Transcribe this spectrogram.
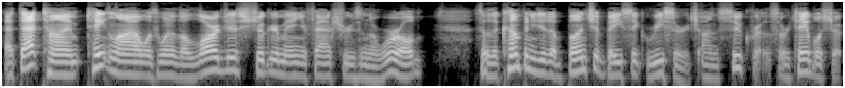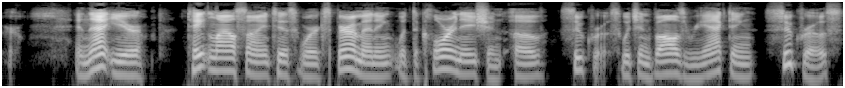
At that time, Tate & Lyle was one of the largest sugar manufacturers in the world, so the company did a bunch of basic research on sucrose or table sugar. In that year, Tate & Lyle scientists were experimenting with the chlorination of sucrose, which involves reacting sucrose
